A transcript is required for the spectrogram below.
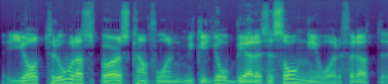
jag tror att Spurs kan få en mycket jobbigare säsong i år för att eh,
